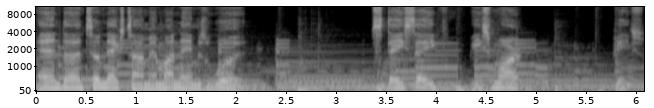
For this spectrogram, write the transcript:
And uh, until next time, man, my name is Wood. Stay safe, be smart. Peace.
